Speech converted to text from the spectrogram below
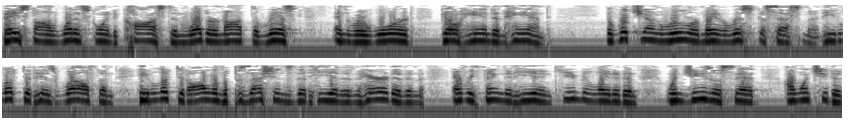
based on what it's going to cost and whether or not the risk and the reward go hand in hand. The rich young ruler made a risk assessment. He looked at his wealth and he looked at all of the possessions that he had inherited and everything that he had accumulated. And when Jesus said, I want you to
